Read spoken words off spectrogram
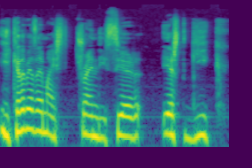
E cada vez é mais trendy ser este geek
